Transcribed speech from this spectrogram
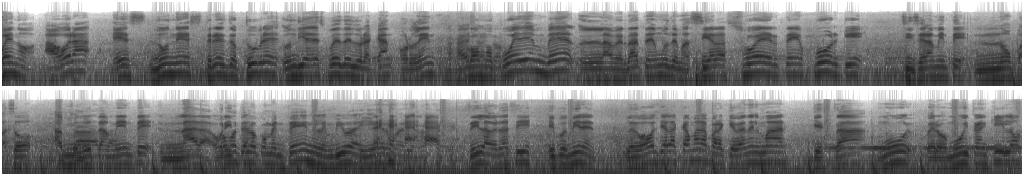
Bueno, ahora es lunes 3 de octubre, un día después del huracán Orlén. Ajá, Como pueden ver, la verdad tenemos demasiada suerte porque sinceramente no pasó absolutamente nada. nada. Como te lo comenté en el envío de ayer, María. sí, la verdad sí. Y pues miren, les voy a voltear la cámara para que vean el mar que está muy, pero muy tranquilo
